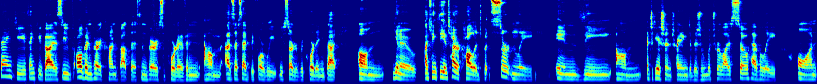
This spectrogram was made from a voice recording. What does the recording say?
Thank you. Thank you guys. You've all been very kind about this and very supportive. And um, as I said before we, we started recording that, um, you know, I think the entire college, but certainly in the um, education and training division, which relies so heavily on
